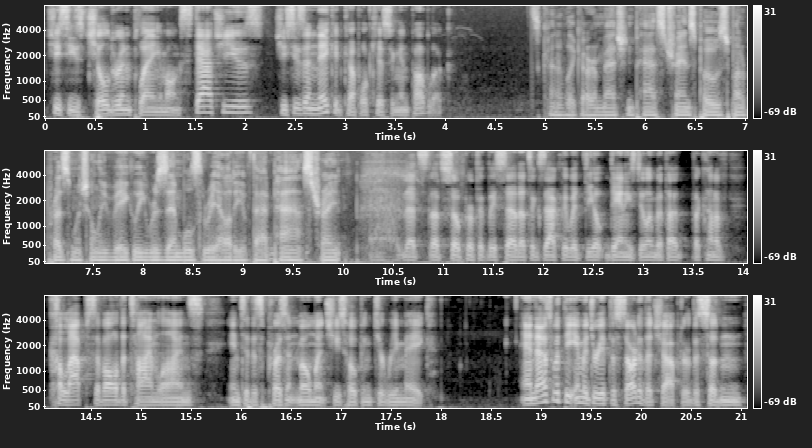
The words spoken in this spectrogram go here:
She sees children playing among statues. She sees a naked couple kissing in public. It's kind of like our imagined past transposed upon a present which only vaguely resembles the reality of that past, right? That's that's so perfectly said. That's exactly what deal, Dany's dealing with that the kind of collapse of all the timelines into this present moment she's hoping to remake. And as with the imagery at the start of the chapter, the sudden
